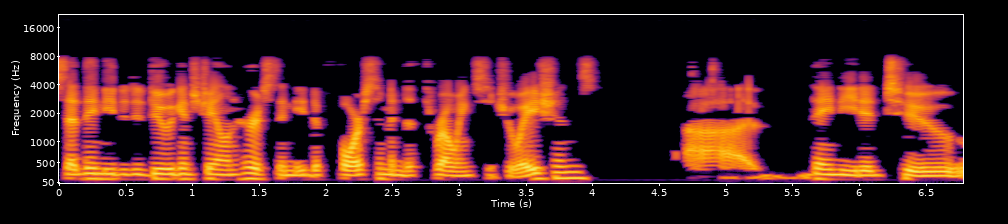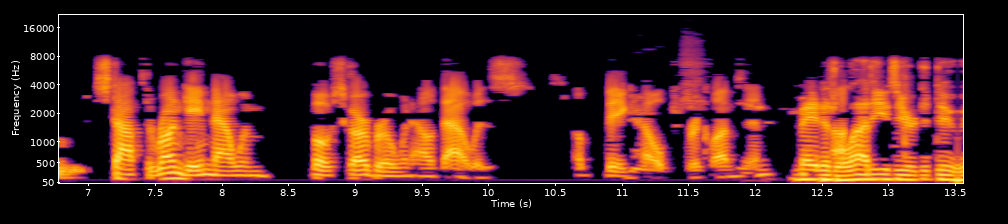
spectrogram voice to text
said they needed to do against Jalen Hurts. They needed to force him into throwing situations. Uh, they needed to stop the run game. Now, when Bo Scarborough went out, that was a big help for Clemson. Made it a uh, lot easier to do.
